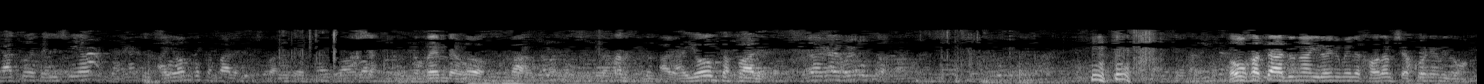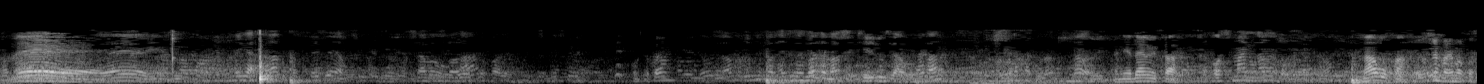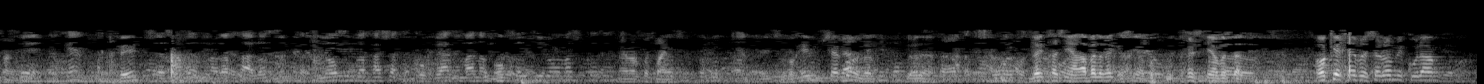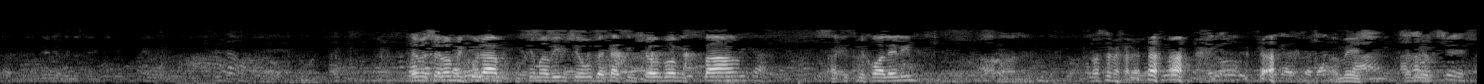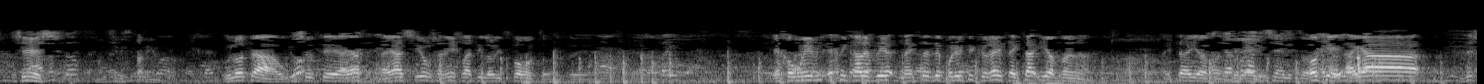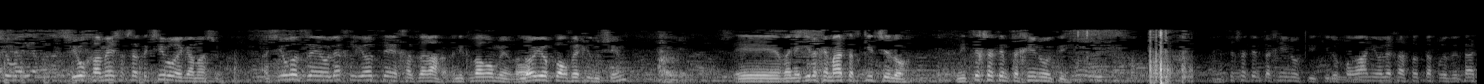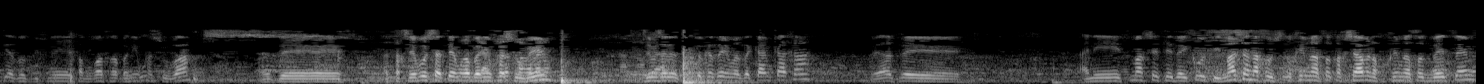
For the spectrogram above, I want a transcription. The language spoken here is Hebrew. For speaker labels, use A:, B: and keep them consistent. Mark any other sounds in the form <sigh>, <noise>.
A: רק תן לי שנייה. היום זה כ"א בשבט.
B: נובמבר.
A: לא. היום כ"א.
C: ברוך אתה אדוני אלוהינו מלך העולם שהכל נהיה מזרוע.
A: אמן. רגע, הרב, אחרי זה עכשיו?
C: אני עדיין איתך.
A: כוס מים גם לא.
C: מה ארוחה?
A: יפה, כן.
C: יפה?
A: שעושים ברכה, לא עושים- לא ברכה שאתה קובע זמן האוכל כאילו או משהו כזה?
C: מברכים שהכל, אבל לא יודע. לא איתך שנייה, אבל רגע, שנייה, שנייה בצד. אוקיי, חבר'ה, שלום לכולם. חבר'ה, שלום לכולם. ברוכים הבאים שיעור דקה תמשול בו, מספר, אל תסמכו על אלי.
B: לא סומך עליה.
C: חמש.
A: שש.
B: ממציא מספרים.
C: הוא לא טעה, הוא פשוט, אה, היה- היה שיעור שאני החלטתי לא לספור אותו. אז, אה, איך אומרים, איך נקרא לזה, נעשה את זה פוליטיקה רייט, הייתה אי-הבנה. הייתה אי-הבנה. אוקיי, היה... זה שיעור, שיעור חמש, עכשיו תקשיבו רגע משהו. השיעור הזה הולך להיות אה, חזרה, אני כבר אומר, לא יהיו פה הרבה חידושים. אה, ואני אגיד לכם מה התפקיד שלו. אני צריך שאתם תכינו אותי. אני צריך שאתם תכינו אותי, כי לכאורה אני הולך לעשות את הפרזנטציה הזאת בפני חבורת רבנים חשובה. אז, אה, אז תחשבו שאתם רבנים חשובים. תחשבו שאתם תעשו כזה עם הזקן ככה, ואז... אה, אני אשמח שתדייקו אותי. מה שאנחנו הולכים לעשות עכשיו, אנחנו הולכים לעשות בעצם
